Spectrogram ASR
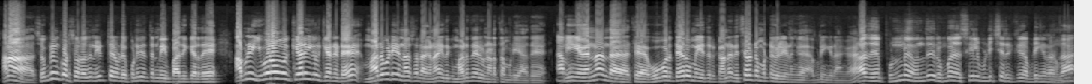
ஆனா சுப்ரீம் கோர்ட் சொல்றது நீட் தேர்வுடைய புனிதத்தன்மையை பாதிக்கிறது அப்படின்னு இவ்வளவு கேள்விகள் கேட்டுட்டு மறுபடியும் என்ன சொல்றாங்கன்னா இதுக்கு மறுதேர்வு நடத்த முடியாது. நீங்க வேணா அந்த ஒவ்வொரு தேர்வு மையத்திற்கான ரிசல்ட்டை மட்டும் வெளியிடுங்க அப்படிங்கிறாங்க. அதாவது புண்ணு வந்து ரொம்ப சீல் பிடிச்சிருக்கு அப்படிங்கிறது தான்.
